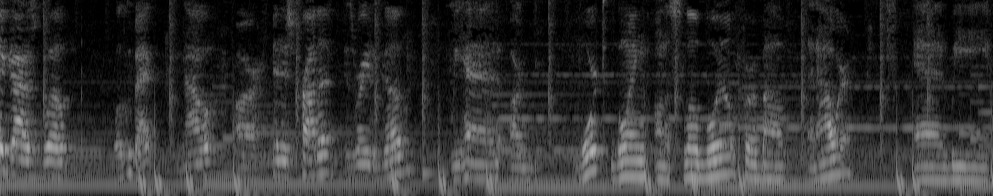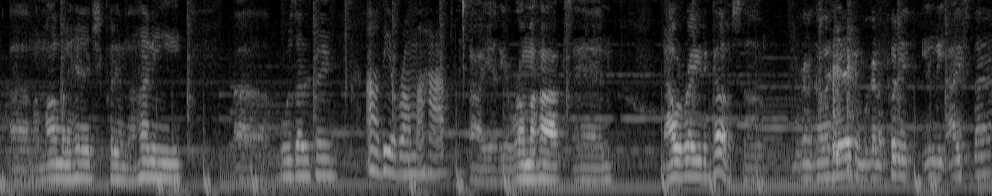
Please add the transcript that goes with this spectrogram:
Hey guys, well, welcome back. Now our finished product is ready to go. We had our wort going on a slow boil for about an hour. And we, uh, my mom went ahead, she put in the honey, uh, what was the other thing? Oh, the aroma hops. Oh yeah, the aroma hops. And now we're ready to go. So we're gonna go ahead and we're gonna put it in the ice bath,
